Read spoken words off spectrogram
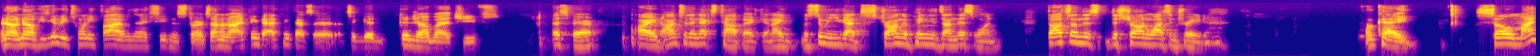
Or no, no, he's gonna be twenty-five when the next season starts. I don't know. I think that I think that's a that's a good good job by the Chiefs. That's fair. All right, on to the next topic. And I'm assuming you got strong opinions on this one. Thoughts on this Deshaun Watson trade? Okay. So my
